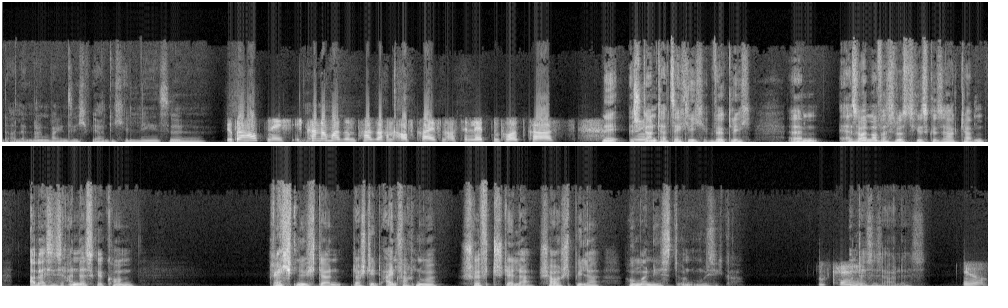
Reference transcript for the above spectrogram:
Und alle langweilen sich, während ich hier lese. Überhaupt nicht. Ich kann noch mal so ein paar Sachen aufgreifen aus den letzten Podcasts. Nee, es stand tatsächlich wirklich, ähm, er soll mal was Lustiges gesagt haben, aber es ist anders gekommen. Recht nüchtern, da steht einfach nur Schriftsteller, Schauspieler, Humanist und Musiker. Okay. Und das ist alles. ja.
